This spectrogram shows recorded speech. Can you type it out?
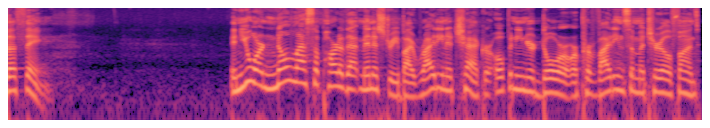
the thing. And you are no less a part of that ministry by writing a check or opening your door or providing some material funds.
